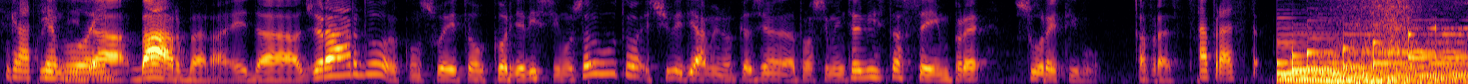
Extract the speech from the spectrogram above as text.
Grazie Quindi a voi. da Barbara e da Gerardo, il consueto cordialissimo saluto e ci vediamo in occasione della prossima intervista sempre su ReTV. A presto. A presto.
